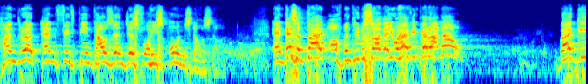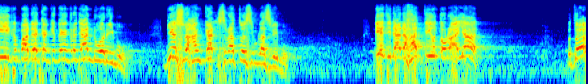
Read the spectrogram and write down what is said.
115,000 just for his own saudara-saudara. And that's the type of Menteri Besar that you have in Perak now. Bagi kepada kaki tangan kerajaan 2,000. Dia sudah angkat 111,000. Dia tidak ada hati untuk rakyat. Betul?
